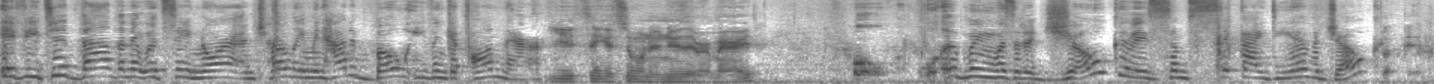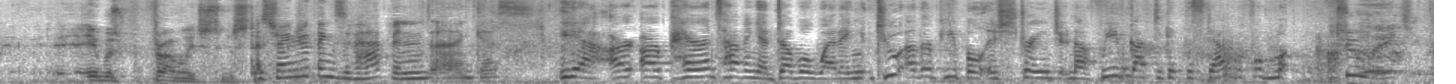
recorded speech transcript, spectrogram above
If he did that, then it would say Nora and Charlie. I mean, how did Bo even get on there? You think it's someone who knew they were married? Well, I mean, was it a joke? I mean, some sick idea of a joke? It was probably just a mistake. Stranger things have happened, I guess. Yeah, our, our parents having a double wedding, two other people is strange enough. We've got to get this down before. Mo- Too late.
